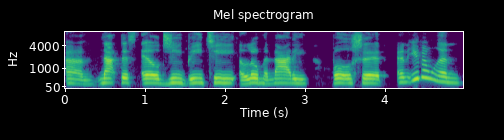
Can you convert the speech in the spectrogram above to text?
um not this LGBT Illuminati bullshit. And even when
